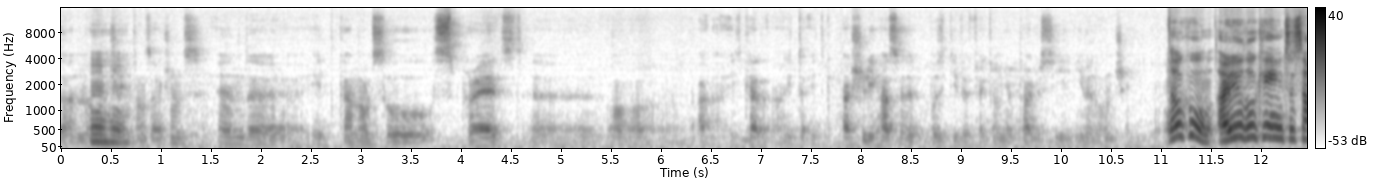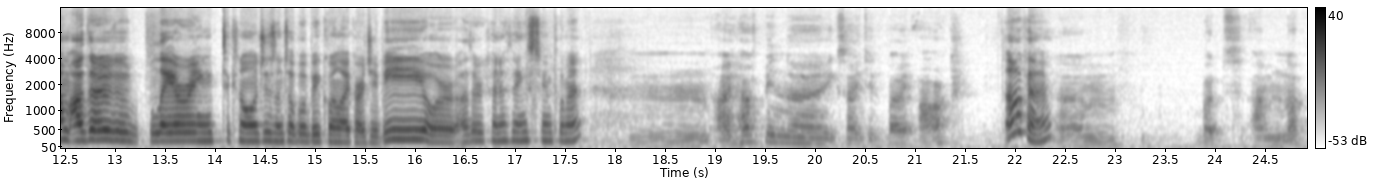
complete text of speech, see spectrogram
than on-chain Mhm. transactions, and uh, it can also spread. Uh, or, uh, it, can, it, it actually has a positive effect on your privacy, even on-chain. Oh, cool. Are you looking into some other layering technologies on top of Bitcoin, like RGB or other kind of things to implement? Mm, I have been uh, excited by Ark, Okay. um, but I'm not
